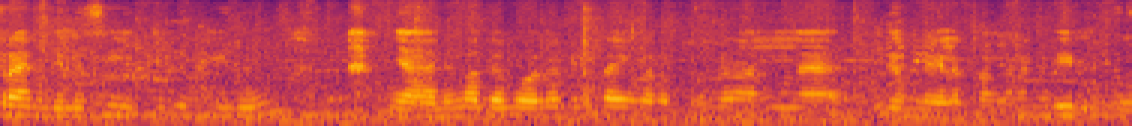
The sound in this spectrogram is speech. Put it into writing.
ഫ്രണ്ടിൽ സീറ്റ് കിട്ടിയത്. ഞാനും അതേപോലെ ഒരു ഡ്രൈവറെ പോലെ നല്ല ഗമ്മയിലൊക്കെ അങ്ങനെ അങ്ങനെ ഇരുന്നു.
